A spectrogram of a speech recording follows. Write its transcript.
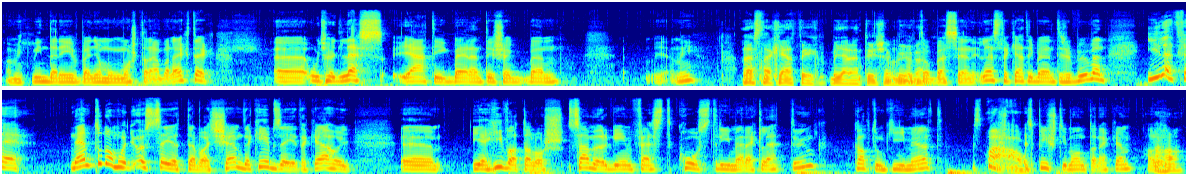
amit minden évben nyomunk mostanában nektek. Úgyhogy lesz játék bejelentésekben mi? Lesznek játékbejelentések Nem bőven. tudok beszélni. Lesznek játékbejelentések bőven, illetve nem tudom, hogy összejött-e vagy sem, de képzeljétek el, hogy ö, ilyen hivatalos Summer Game Fest co-streamerek lettünk, kaptunk e-mailt, ezt, Pisti, Wow. ezt Pisti mondta nekem, hallod? Aha,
